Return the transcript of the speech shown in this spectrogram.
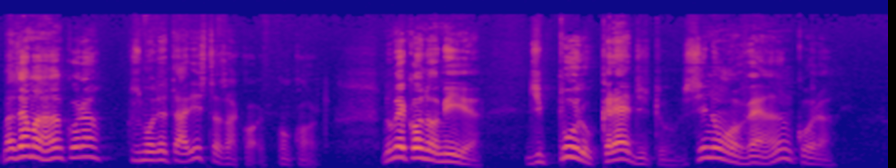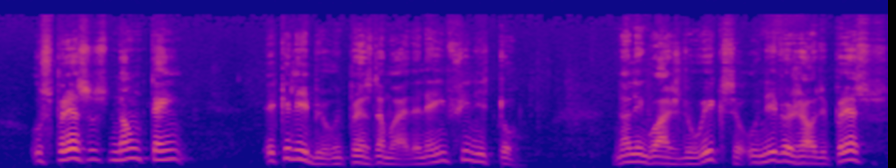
Mas é uma âncora que os monetaristas concordam. Numa economia de puro crédito, se não houver âncora, os preços não têm equilíbrio, o preço da moeda, ele é infinito na linguagem do Wixel, o nível geral de preços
